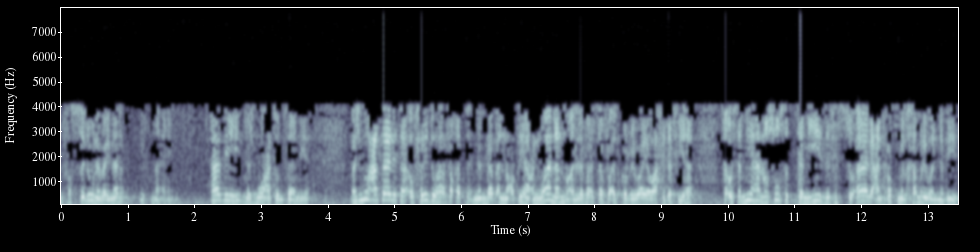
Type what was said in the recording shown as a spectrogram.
يفصلون بين الاثنين. هذه مجموعة ثانية. مجموعة ثالثة أفردها فقط من باب أن نعطيها عنوانا وألا سوف أذكر رواية واحدة فيها. سأسميها نصوص التمييز في السؤال عن حكم الخمر والنبيذ.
